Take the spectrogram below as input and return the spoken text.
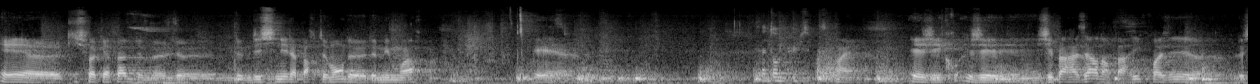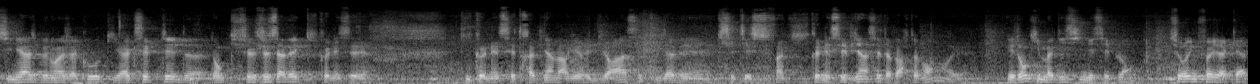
et euh, qui soit capable de me, de- me dessiner l'appartement de, mémoire. Tombe plus. Et j'ai, par hasard dans Paris croisé euh, le cinéaste Benoît Jacot qui a accepté de. Donc je, savais qu'il connaissait, connaissait très bien Marguerite Duras et qu'il enfin, connaissait bien cet appartement. Et, donc il m'a dessiné ses plans sur une feuille à 4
